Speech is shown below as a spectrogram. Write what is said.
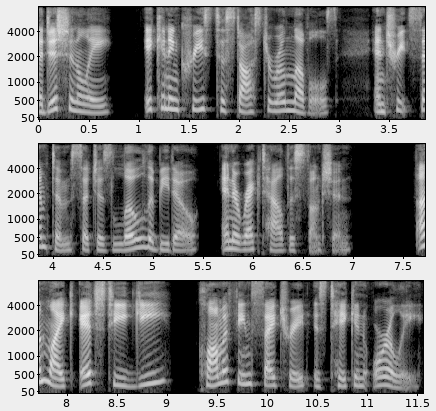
Additionally, it can increase testosterone levels and treat symptoms such as low libido and erectile dysfunction. Unlike HCG, clomiphene citrate is taken orally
